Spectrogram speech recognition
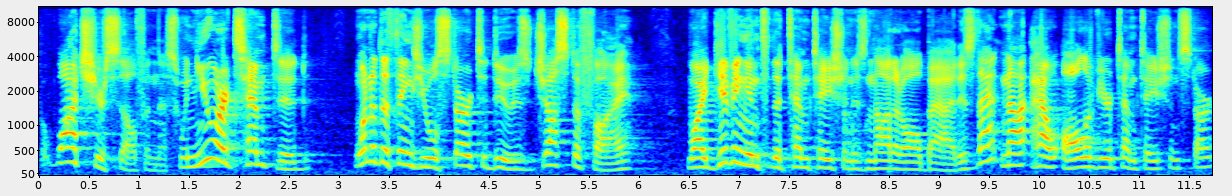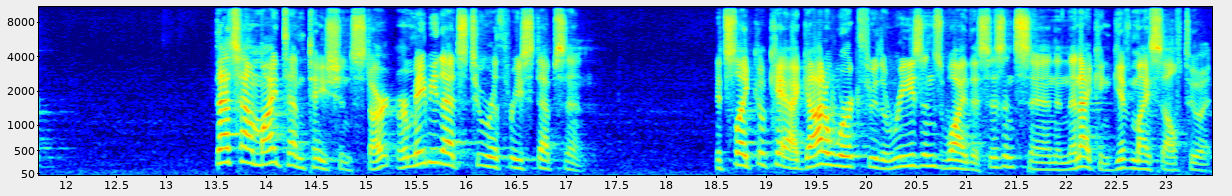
But watch yourself in this. When you are tempted, one of the things you will start to do is justify why giving into the temptation is not at all bad. Is that not how all of your temptations start? That's how my temptations start, or maybe that's two or three steps in. It's like, okay, I got to work through the reasons why this isn't sin, and then I can give myself to it.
